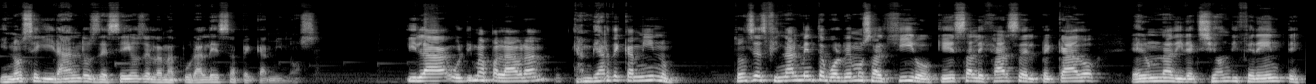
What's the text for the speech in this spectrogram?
y no seguirán los deseos de la naturaleza pecaminosa. Y la última palabra, cambiar de camino. Entonces finalmente volvemos al giro, que es alejarse del pecado en una dirección diferente.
